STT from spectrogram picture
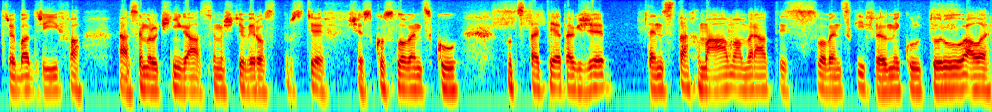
třeba dřív a já jsem ročník, já jsem ještě vyrost prostě v Československu v podstatě, takže ten vztah mám, mám rád ty slovenský filmy, kulturu, ale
